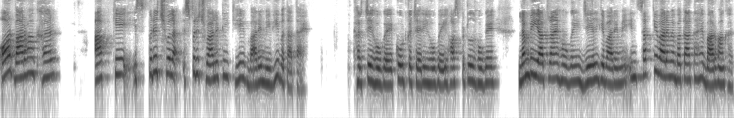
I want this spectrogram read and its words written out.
और बारहवा घर आपके स्पिरिचुअल स्पिरिचुअलिटी के बारे में भी बताता है। खर्चे हो गए, कोर्ट कचहरी हो गई, हॉस्पिटल हो गए, लंबी यात्राएँ हो गई, जेल के बारे में, इन सब के बारे में बताता है बारवा घर।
